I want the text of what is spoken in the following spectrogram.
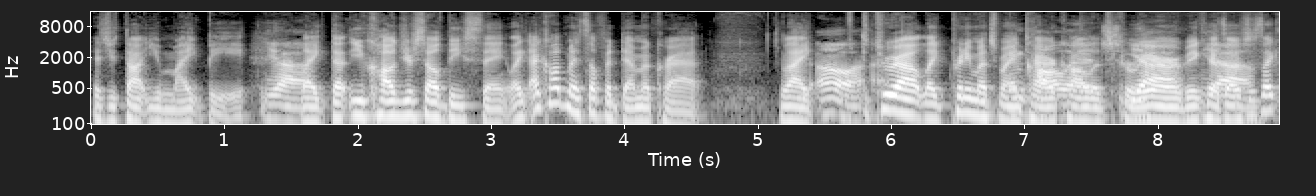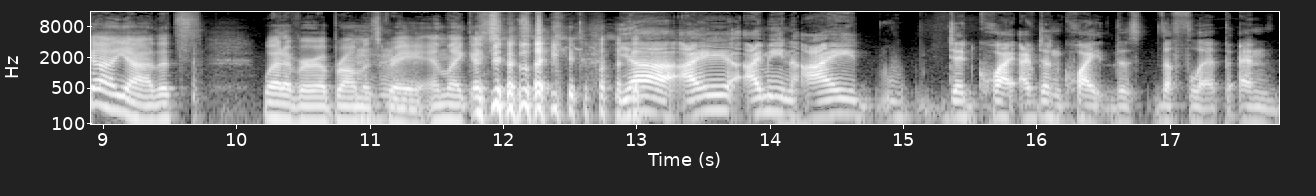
as you thought you might be. yeah. Like that you called yourself these things. Like I called myself a Democrat. Like Oh, throughout like pretty much my entire college, college, career yeah, because I was just like, oh yeah, that's whatever. Obama's Mhm. great, and like like yeah i i mean i did quite i've done quite the the flip and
